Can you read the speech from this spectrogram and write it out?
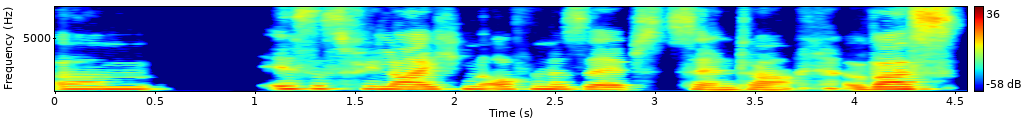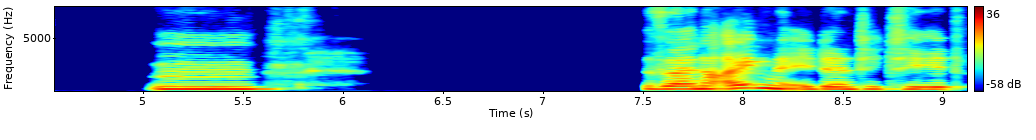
ähm, ist es vielleicht ein offenes Selbstcenter, was mm, seine eigene Identität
